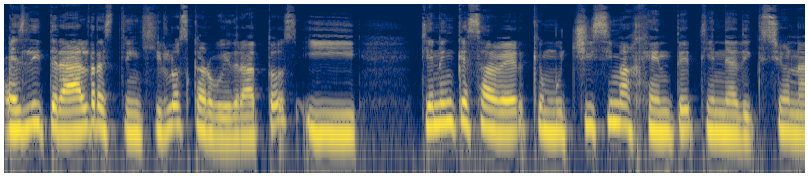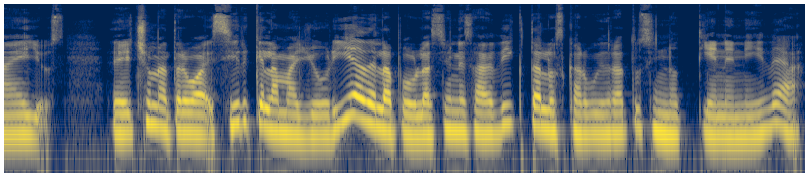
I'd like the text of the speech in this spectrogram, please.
es literal restringir los carbohidratos y tienen que saber que muchísima gente tiene adicción a ellos. De hecho, me atrevo a decir que la mayoría de la población es adicta a los carbohidratos y no tiene ni idea.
